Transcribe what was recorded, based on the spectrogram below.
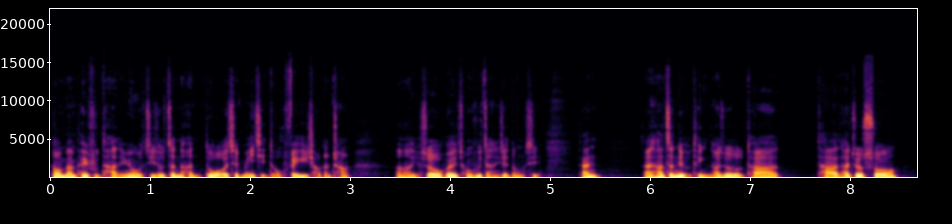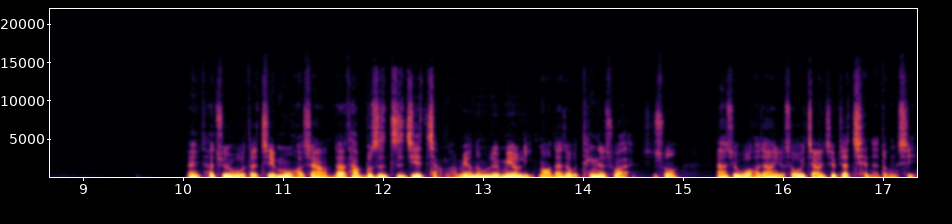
那我蛮佩服他的，因为我集数真的很多，而且每一集都非常的长啊、有时候会重复讲一些东西，但但他真的有听，他就他他他就说。哎，他觉得我的节目好像，那他不是直接讲了，没有那么没有礼貌，但是我听得出来是说，他觉得我好像有时候会讲一些比较浅的东西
